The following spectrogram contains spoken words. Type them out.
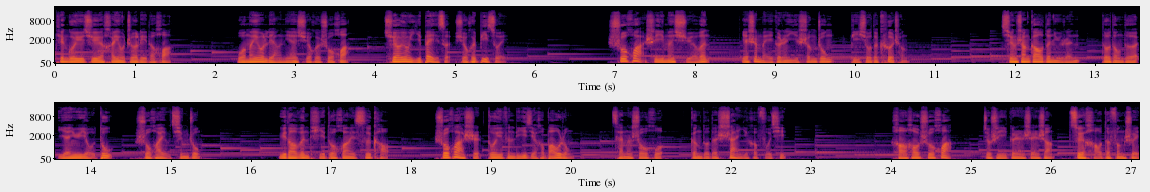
听过一句很有哲理的话：我们用两年学会说话，却要用一辈子学会闭嘴。说话是一门学问，也是每个人一生中必修的课程。情商高的女人都懂得言语有度，说话有轻重。遇到问题多换位思考，说话时多一份理解和包容，才能收获更多的善意和福气。好好说话，就是一个人身上最好的风水。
